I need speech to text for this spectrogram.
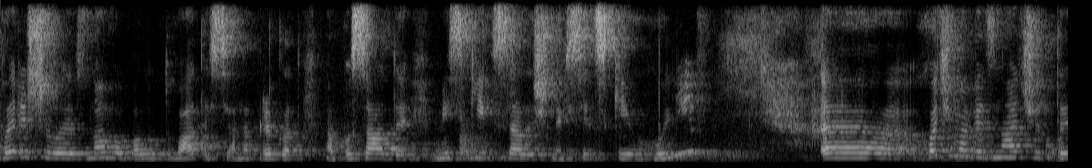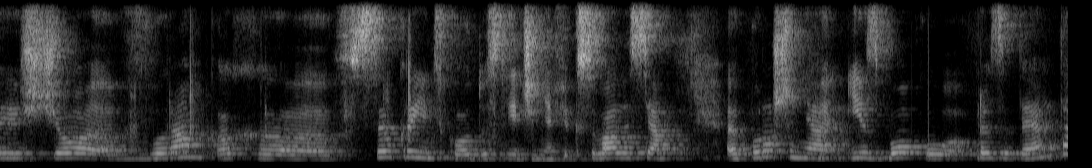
вирішили знову балотуватися, наприклад, на посади міських селищних сільських голів. Хочемо відзначити, що в рамках всеукраїнського дослідження фіксувалися порушення і з боку президента,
